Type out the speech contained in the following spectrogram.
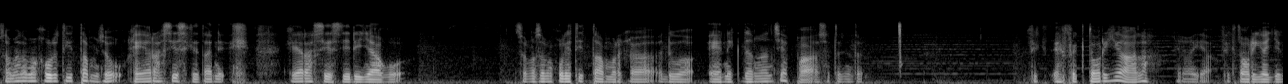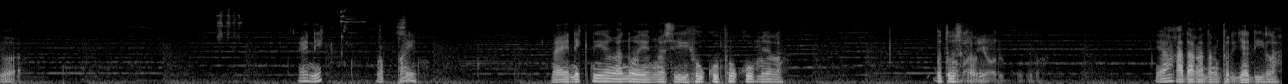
Sama-sama kulit hitam, Cok. Kayak rasis kita nih. Kayak rasis jadinya aku. Sama-sama kulit hitam mereka dua. Enik dengan siapa satunya tuh? eh, Victoria lah ya ya Victoria juga Enik ngapain nah Enik nih yang anu yang ngasih hukum-hukumnya lah betul たまに sekali あることだ ya kadang-kadang terjadi lah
